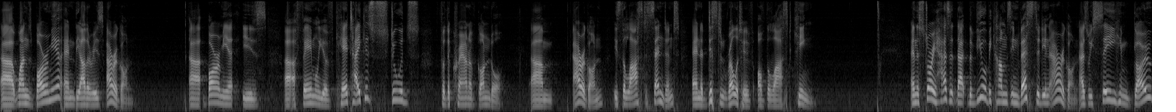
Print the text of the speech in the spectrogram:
Uh, one's Boromir, and the other is Aragorn. Uh, Boromir is uh, a family of caretakers, stewards for the crown of Gondor. Um, Aragorn is the last descendant and a distant relative of the last king. And the story has it that the viewer becomes invested in Aragorn as we see him go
